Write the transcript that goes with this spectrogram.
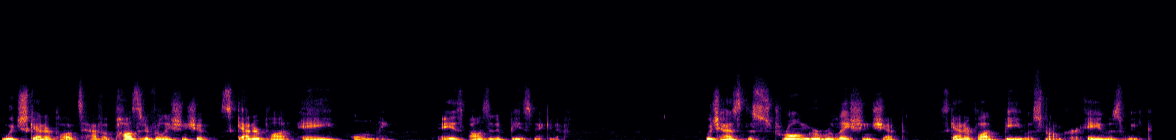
which scatter plots have a positive relationship? Scatter plot A only. A is positive, B is negative. Which has the stronger relationship? Scatter plot B was stronger, A was weak.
